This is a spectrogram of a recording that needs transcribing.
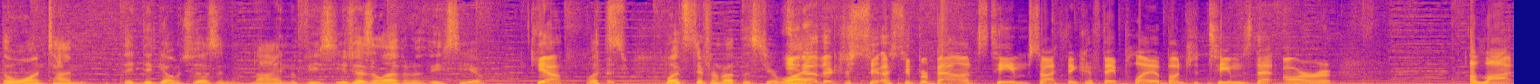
the one time they did go in 2009 with VCU, 2011 with VCU. Yeah. What's what's different about this year? Why? You know, they're just a super balanced team. So I think if they play a bunch of teams that are a lot,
